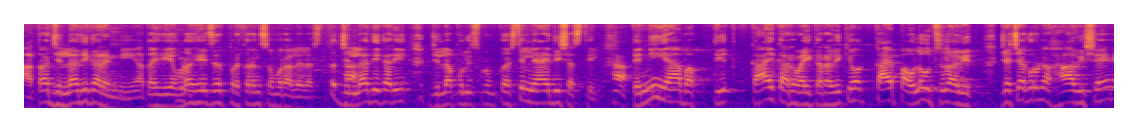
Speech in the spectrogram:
आता जिल्हाधिकाऱ्यांनी आता हे एवढं हे जर प्रकरण समोर आलेलं असतं तर जिल्हाधिकारी जिल्हा पोलीस प्रमुख असतील न्यायाधीश असतील हा. त्यांनी या बाबतीत काय कारवाई करावी किंवा काय पावलं उचलावीत ज्याच्याकरून हा विषय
